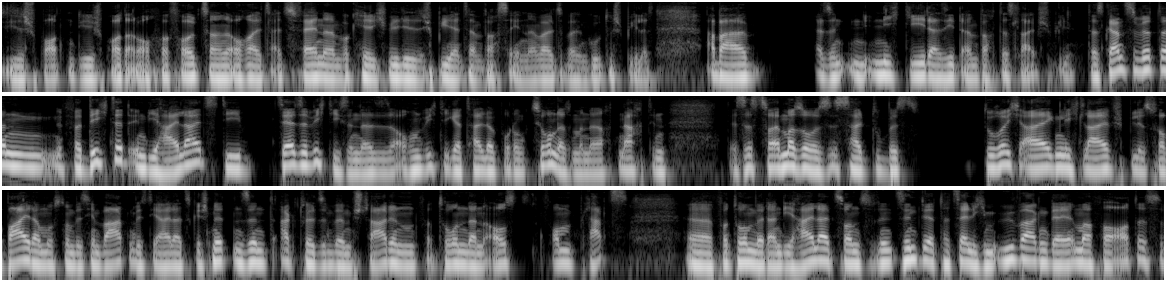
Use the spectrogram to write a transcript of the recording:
diese Sport, die Sportart auch verfolgt, sondern auch als, als Fan, okay, ich will dieses Spiel jetzt einfach sehen, ne, weil es ein gutes Spiel ist. Aber also nicht jeder sieht einfach das Live-Spiel. Das Ganze wird dann verdichtet in die Highlights, die sehr, sehr wichtig sind. Das ist auch ein wichtiger Teil der Produktion, dass man nach, nach den, das ist zwar immer so, es ist halt, du bist durch eigentlich, Live-Spiel ist vorbei, da musst du ein bisschen warten, bis die Highlights geschnitten sind. Aktuell sind wir im Stadion und vertonen dann aus vom Platz, äh, vertonen wir dann die Highlights, sonst sind, sind wir tatsächlich im Ü-Wagen, der immer vor Ort ist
